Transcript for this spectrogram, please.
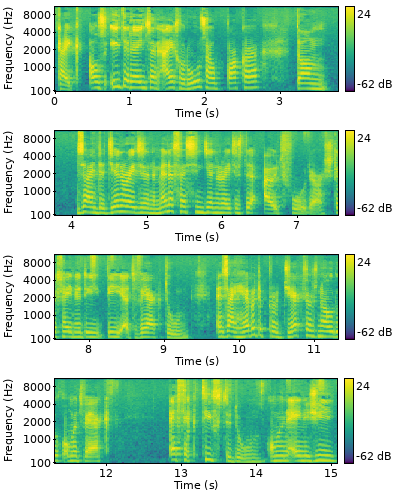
Kijk, als iedereen zijn eigen rol zou pakken, dan zijn de generators en de manifesting generators de uitvoerders. Degene die, die het werk doen. En zij hebben de projectors nodig om het werk effectief te doen. Om hun energie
